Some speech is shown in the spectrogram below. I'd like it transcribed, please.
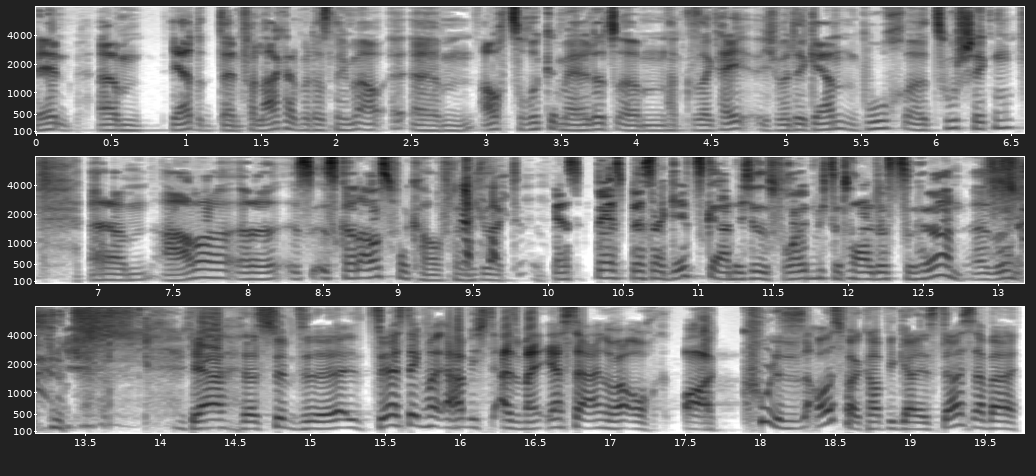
Nee, ähm, ja, dein Verlag hat mir das nämlich ähm, auch zurückgemeldet, ähm, hat gesagt, hey, ich würde gerne ein Buch äh, zuschicken, ähm, aber äh, es ist gerade ausverkauft. Und habe ich gesagt, bess, besser geht's gar nicht. Es freut mich total, das zu hören. Also Ja, das stimmt. Äh, zuerst denkt man, habe ich, also mein erster Eindruck war auch, oh cool, es ist ausverkauft, wie geil ist das? Aber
